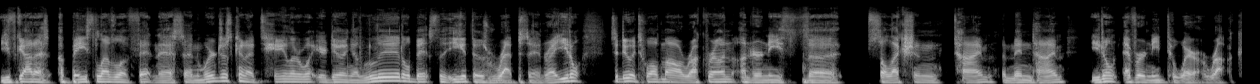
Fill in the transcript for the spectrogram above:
you've got a, a base level of fitness and we're just going to tailor what you're doing a little bit so that you get those reps in, right? You don't, to do a 12 mile ruck run underneath the selection time, the min time, you don't ever need to wear a ruck.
